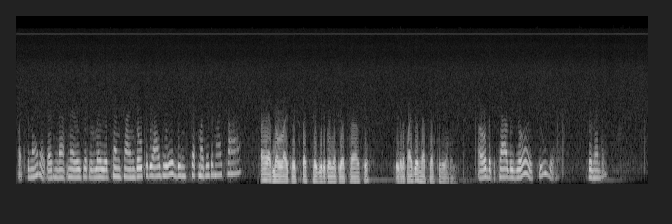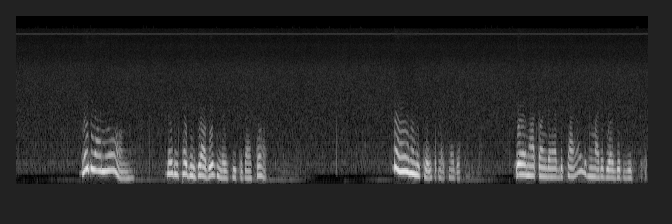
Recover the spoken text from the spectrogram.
What's the matter? Doesn't Aunt Mary's little ray of sunshine go for the idea of being stepmother to my child? I have no right to expect Peggy to bring up your child, Kit. Even if I did have custody of him. Oh, but the child is yours, too, Bill. Remember? Maybe I'm wrong. Maybe Peggy's love isn't as deep as I thought. Well, in any case, it makes no difference. You're not going to have the child, and you might as well get used to it.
